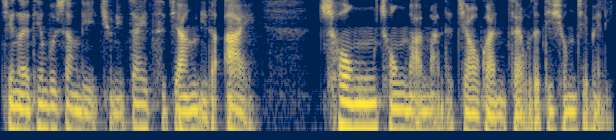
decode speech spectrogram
亲爱的天父上帝，求你再一次将你的爱充充满满的浇灌在我的弟兄姐妹里。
